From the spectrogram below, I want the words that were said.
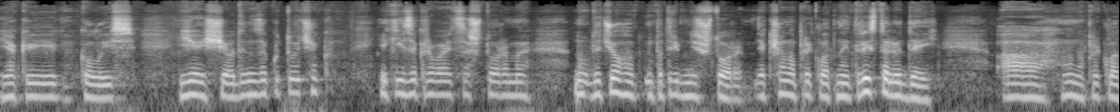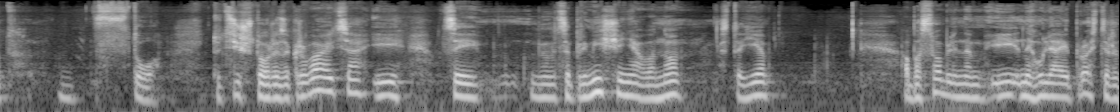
як і колись. Є ще один закуточок, який закривається шторами. Ну, до чого потрібні штори? Якщо, наприклад, не 300 людей, а, ну, наприклад, 100, то ці штори закриваються, і цей, це приміщення воно стає обособленим і не гуляє простір,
